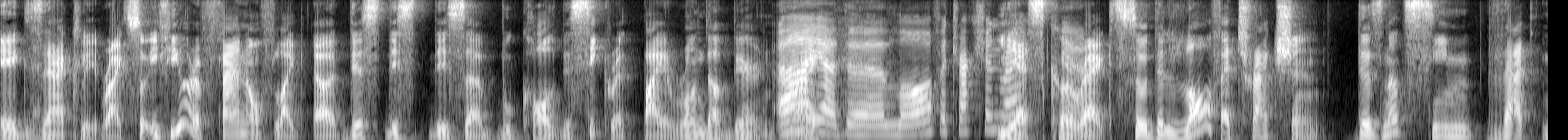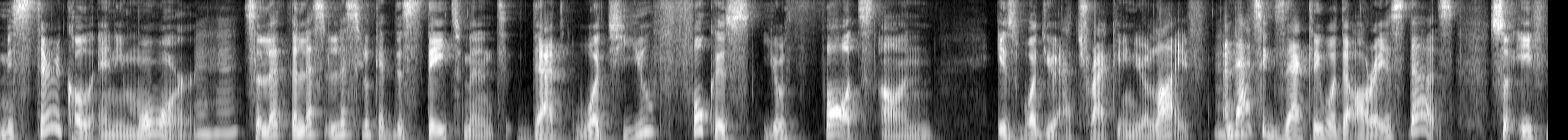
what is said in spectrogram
Exactly right. So if you're a fan of like uh, this this this uh, book called The Secret by Rhonda Byrne, Ah, right? yeah, the law of attraction. Right? Yes, Yeah. correct. So the law of attraction does not seem that mystical anymore. Mm-hmm. So let let's let's look at the statement that what you focus your thoughts on is what you attract in your life. Mm-hmm. And that's exactly what the RAS does. So if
